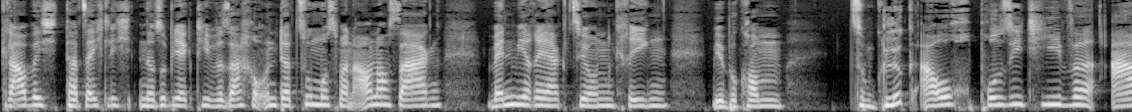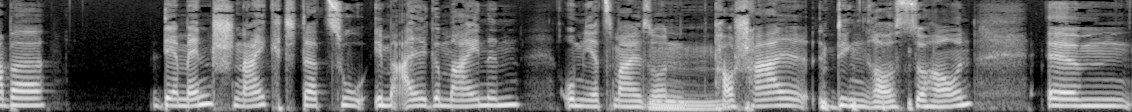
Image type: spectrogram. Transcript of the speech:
glaube ich, tatsächlich eine subjektive Sache. Und dazu muss man auch noch sagen, wenn wir Reaktionen kriegen, wir bekommen zum Glück auch positive, aber der Mensch neigt dazu im Allgemeinen, um jetzt mal so ein Pauschalding rauszuhauen, ähm,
